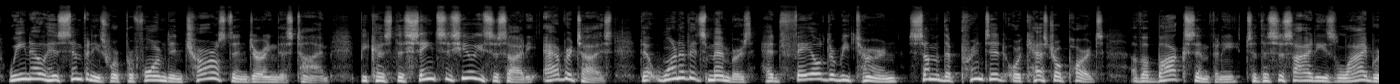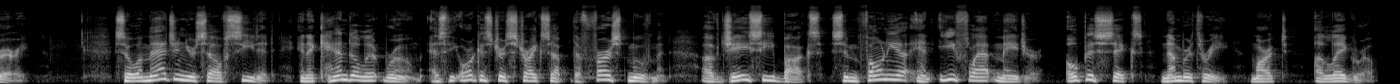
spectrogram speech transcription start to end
We know his symphonies were performed in Charleston during this time because the St. Cecilia Society advertised that one of its members had failed to return some of the printed orchestral parts of a Bach symphony to the Society's library. So imagine yourself seated in a candlelit room as the orchestra strikes up the first movement of J.C. Bach's Symphonia in E flat major, Opus 6, number 3, marked Allegro.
